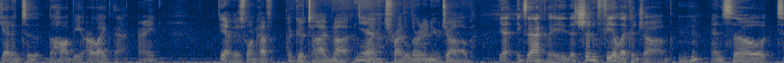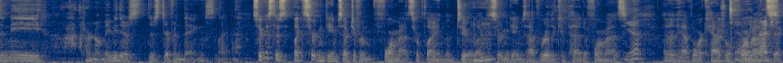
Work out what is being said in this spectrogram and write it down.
get into the hobby are like that, right? yeah, they just want to have a good time, not Yeah. like try to learn a new job. Yeah, exactly. It shouldn't feel like a job. hmm And so, to me, I don't know. Maybe there's there's different things. Like, So I guess there's like certain games have different formats for playing them too. Like Mhm. certain games have really competitive formats, yeah, and then they have more casual yeah formats. like Magic,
